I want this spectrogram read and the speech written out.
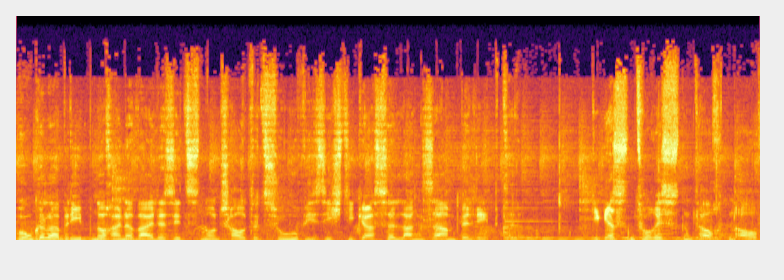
Hunkeler blieb noch eine Weile sitzen und schaute zu, wie sich die Gasse langsam belebte. Die ersten Touristen tauchten auf.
